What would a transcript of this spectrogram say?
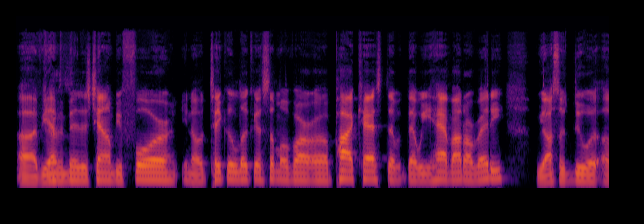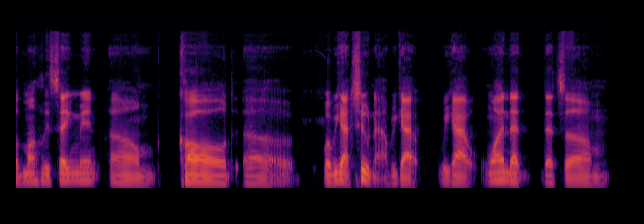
Uh if you haven't been to this channel before, you know, take a look at some of our uh, podcasts that, that we have out already. We also do a, a monthly segment um called uh well we got two now. We got we got one that that's um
